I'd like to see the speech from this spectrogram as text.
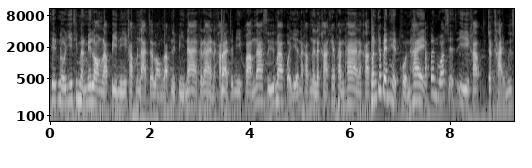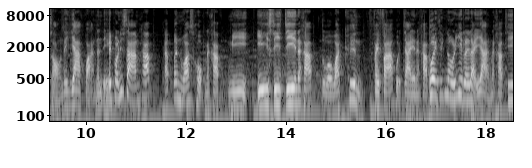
เทคโนโลยีที่มันไม่รองรับปีนี้ครับมันอาจจะรองรับในปีหน้าก็ได้นะครับอาจจะมีความน่าซื้อมากกว่าเยอะนะครับในราคาแค่พันห้านะครับมันก็เป็นเหตุผลให้ Apple Watch SE ครับจะขายมือ 2 ได้ยากกว่านั่นเองเหตุผลที่ 3 ครับ Apple Watch 6 นะครับ มี ECG นะครับ ตัววัดขึ้น ฟฟ้าหัวใจนะครับ ด้วยเทคโนโลยีหลาย ๆ อย่างนะครับ ที่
